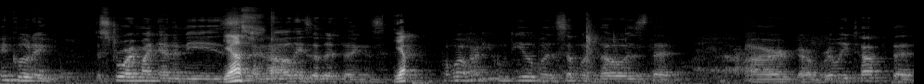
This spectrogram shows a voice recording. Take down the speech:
including destroy my enemies Yes. and all these other things. Yep. Well, how do you deal with some of those that are, are really tough that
